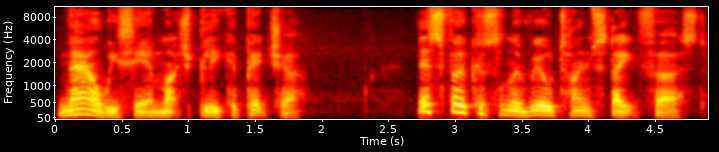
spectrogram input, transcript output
Now we see a much bleaker picture. Let's focus on the real-time state first.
